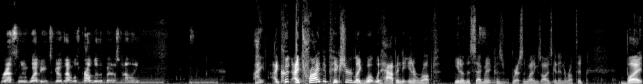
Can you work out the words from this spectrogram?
wrestling weddings go, that was probably the best. I think. I I could I tried to picture like what would happen to interrupt you know the segment because wrestling weddings always get interrupted, but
